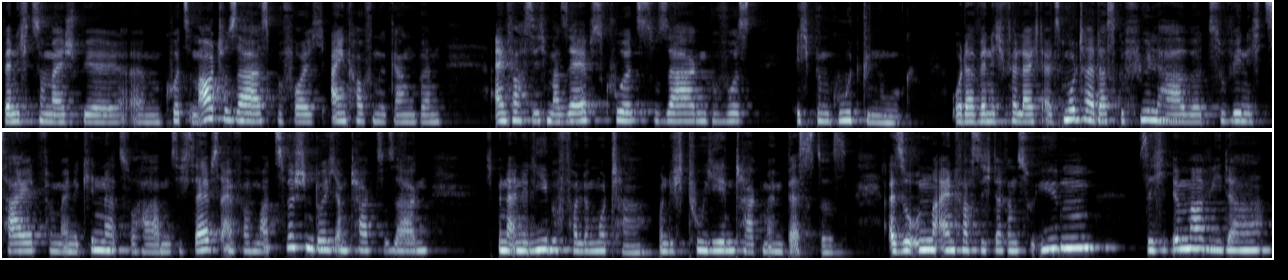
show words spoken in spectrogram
wenn ich zum Beispiel ähm, kurz im Auto saß, bevor ich einkaufen gegangen bin, einfach sich mal selbst kurz zu sagen, bewusst, ich bin gut genug. Oder wenn ich vielleicht als Mutter das Gefühl habe, zu wenig Zeit für meine Kinder zu haben, sich selbst einfach mal zwischendurch am Tag zu sagen, ich bin eine liebevolle Mutter und ich tue jeden Tag mein Bestes. Also um einfach sich darin zu üben, sich immer wieder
